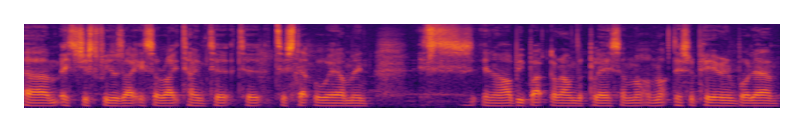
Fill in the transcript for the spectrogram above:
um, it just feels like it's the right time to, to, to step away. I mean, it's you know I'll be back around the place. I'm not I'm not disappearing, but um,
